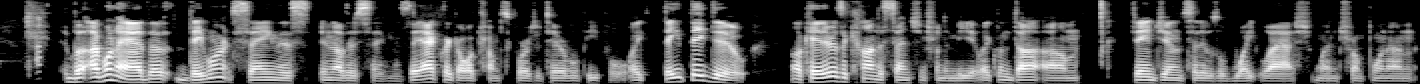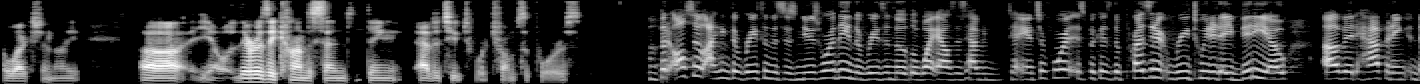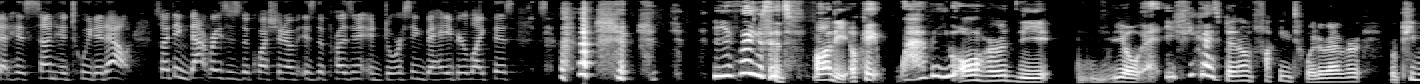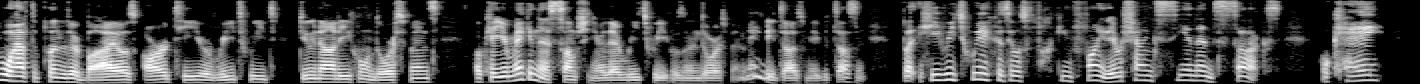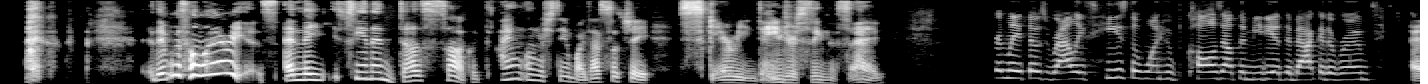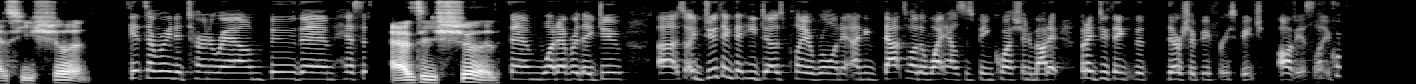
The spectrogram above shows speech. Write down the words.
But I want to add though, they weren't saying this in other segments. They act like all Trump supporters are terrible people. Like they they do. Okay, there was a condescension from the media. Like when Don, um, Van Jones said it was a white lash when Trump won on election night. Uh, you know, there is a condescending attitude toward Trump supporters. But also, I think the reason this is newsworthy and the reason that the White House is having to answer for it is because the president retweeted a video of it happening that his son had tweeted out. So I think that raises the question of is the president endorsing behavior like this? He thinks it's funny. Okay, haven't you all heard the, you know, if you guys been on fucking Twitter ever, where people have to put in their bios RT or retweets do not equal endorsements? Okay, you're making an assumption here that retweet equals an endorsement. Maybe it does, maybe it doesn't. But he retweeted because it was fucking funny. They were shouting CNN sucks. Okay? It was hilarious. And they CNN does suck. Like I don't understand why that's such a scary and dangerous thing to say. Certainly at those rallies, he's the one who calls out the media at the back of the room, As he should. gets everyone to turn around, boo them, hiss at As he should. them, whatever they do. Uh, so I do think that he does play a role in it. I think that's why the White House is being questioned about it. But I do think that there should be free speech, obviously.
